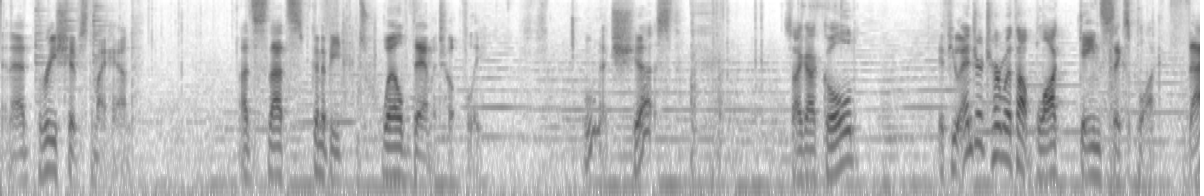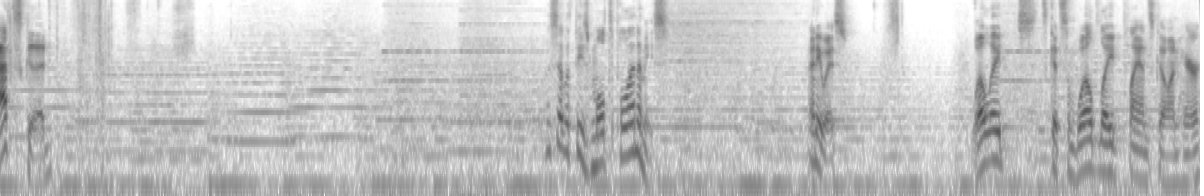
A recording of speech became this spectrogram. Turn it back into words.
And add three shivs to my hand. That's that's gonna be 12 damage, hopefully. Ooh, a chest. So I got gold. If you enter turn without block, gain 6 block. That's good. What's up with these multiple enemies? Anyways. Well-laid... Let's get some well-laid plans going here.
